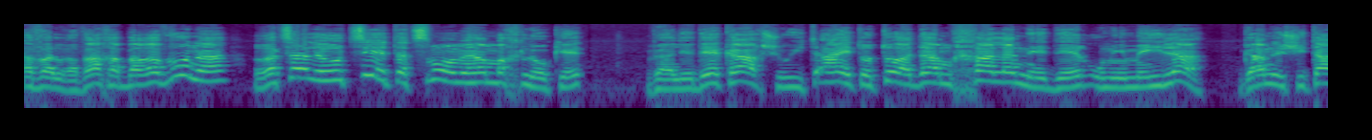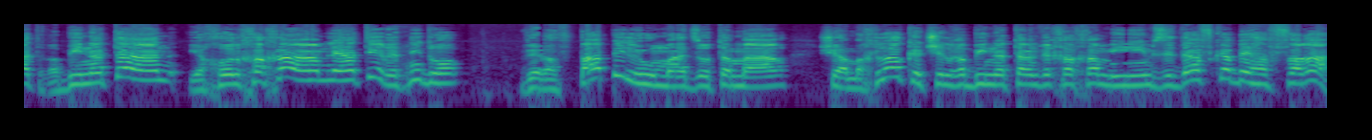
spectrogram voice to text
אבל רבחה בר אבונה רצה להוציא את עצמו מהמחלוקת, ועל ידי כך שהוא הטעה את אותו אדם חל הנדר, וממילא גם לשיטת רבי נתן יכול חכם להתיר את נדרו. ורב פאפי לעומת זאת אמר שהמחלוקת של רבי נתן וחכמים זה דווקא בהפרה,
